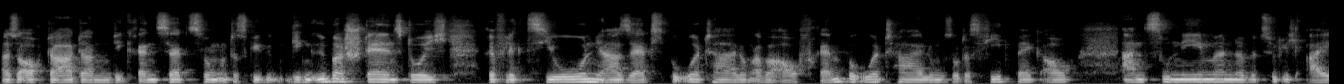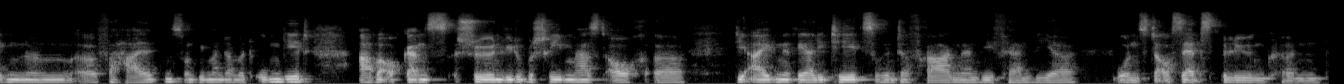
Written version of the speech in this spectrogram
Also auch da dann die Grenzsetzung und das Gegenüberstellens durch Reflexion, ja, Selbstbeurteilung, aber auch Fremdbeurteilung, so das Feedback auch anzunehmen ne, bezüglich eigenem äh, Verhaltens und wie man damit umgeht. Aber auch ganz schön, wie du beschrieben hast, auch äh, die eigene Realität zu hinterfragen, inwiefern wir uns da auch selbst belügen können.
